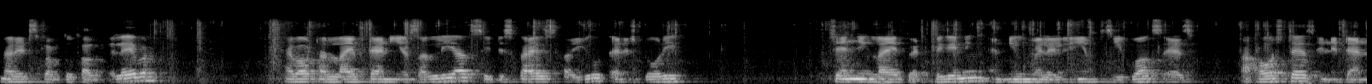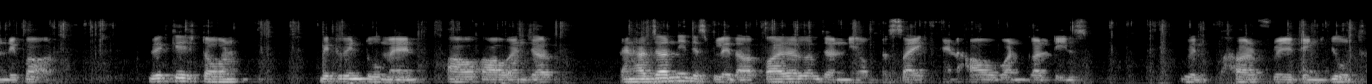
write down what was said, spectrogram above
narrates from 2011 about her life 10 years earlier. She describes her youth and story changing life at beginning and new millennium. She works as a hostess in a trendy bar. Vicky is torn between two men, How How and Jerk, and her journey displays the parallel journey of the psyche and how one girl deals with her fleeting youth.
